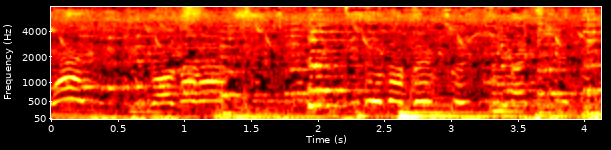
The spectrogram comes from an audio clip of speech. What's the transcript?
Wow, you got that? You know that thing, so you can make it.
